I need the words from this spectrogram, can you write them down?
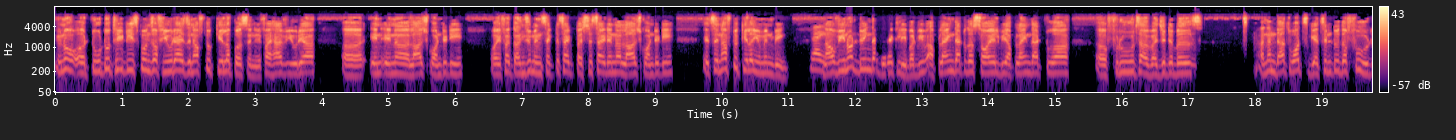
you know uh, two to three teaspoons of urea is enough to kill a person. If i have urea uh, in in a large quantity or if i consume insecticide pesticide in a large quantity it's enough to kill a human being. Right. now we're not doing that directly but we're applying that to the soil we're applying that to our uh, fruits our vegetables and then that's what gets into the food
